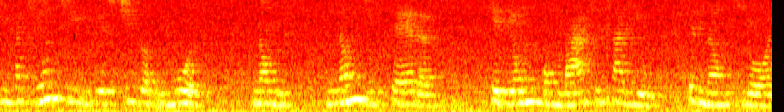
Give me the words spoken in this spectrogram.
e radiante e vestido a primor. Não, não disseras que de um combate saiu, senão que, ora,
